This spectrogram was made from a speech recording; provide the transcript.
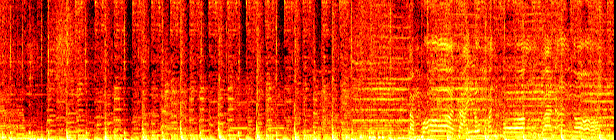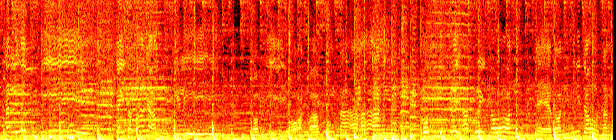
นะสัมพอสายลมมันฟองว่านังนอกนั้นลืมพี่ใจสัมมาดำกิลีก็มีอ่อนความสงสารคนเคยหักเคยซ้อน แต่ตอนนี้เจ้าสั่ง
